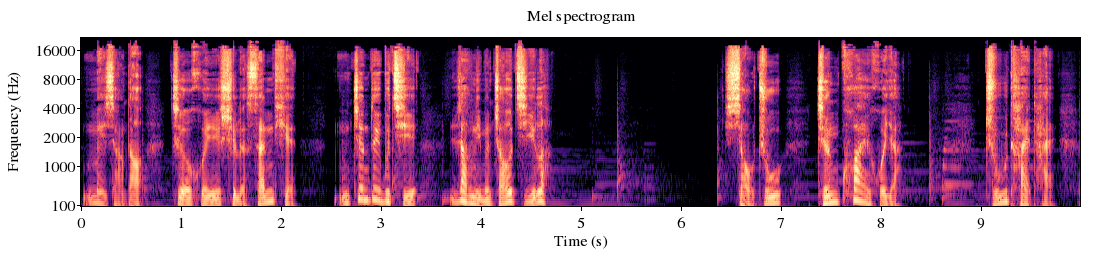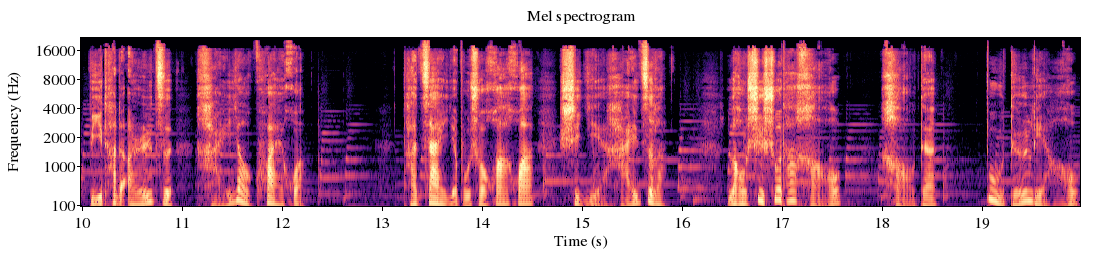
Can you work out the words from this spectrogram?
没想到这回睡了三天，真对不起，让你们着急了。”小猪真快活呀！猪太太比他的儿子还要快活。他再也不说花花是野孩子了，老是说他好，好的不得了。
